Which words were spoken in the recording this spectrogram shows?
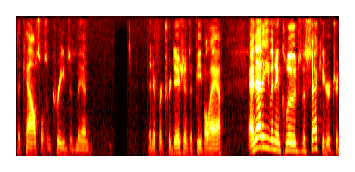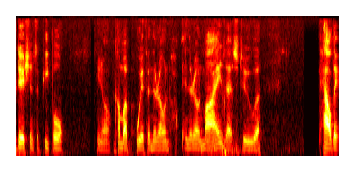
the councils and creeds of men, the different traditions that people have, and that even includes the secular traditions that people, you know, come up with in their own in their own minds as to uh, how they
